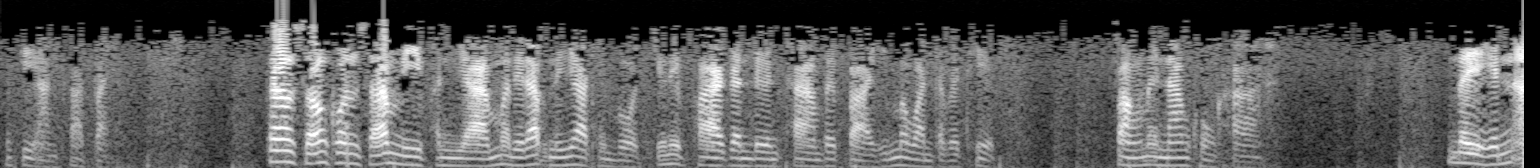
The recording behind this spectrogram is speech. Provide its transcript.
เมื่อกี้อ่านพลาดไปทั้งสองคนสามีพัญญาเมื่อได้รับอนุญาตให้บวชจึงได้พากันเดินทางไปป่าหิมวันตะประเทศ ฟังแม่น้ำคงคา ได้เห็นอ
